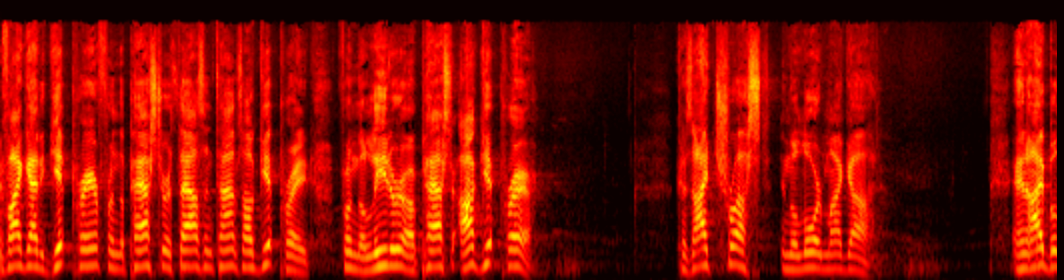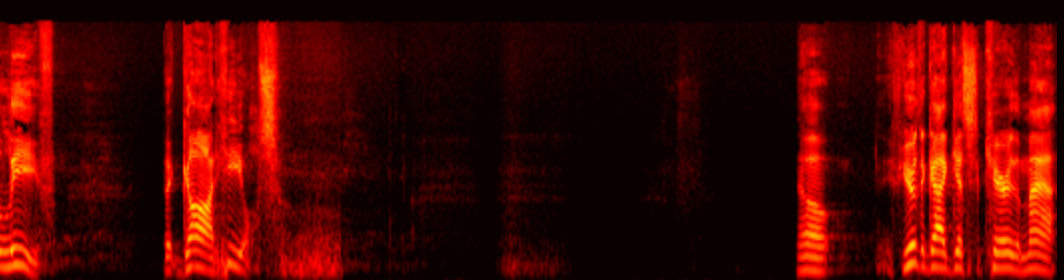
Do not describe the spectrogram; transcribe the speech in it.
If I got to get prayer from the pastor a thousand times, I'll get prayed. From the leader or pastor, I'll get prayer. Because I trust in the Lord my God. And I believe that God heals. Now, if you're the guy gets to carry the mat,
